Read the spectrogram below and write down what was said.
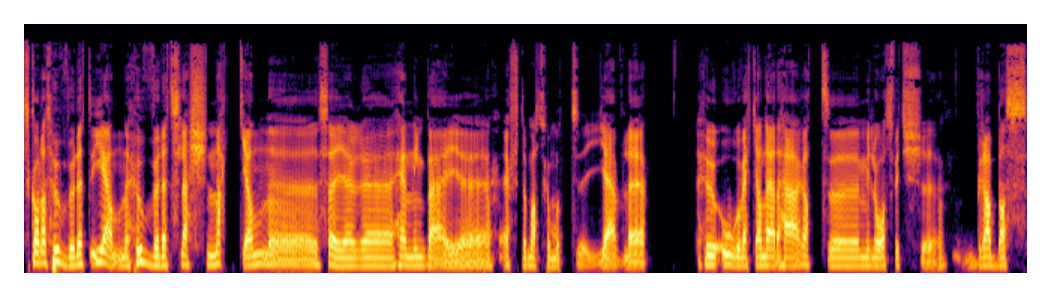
skadat huvudet igen. Huvudet slash nacken eh, säger eh, Henning Berg eh, efter matchen mot Gävle. Hur oroväckande är det här att eh, Milosevic eh, drabbas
